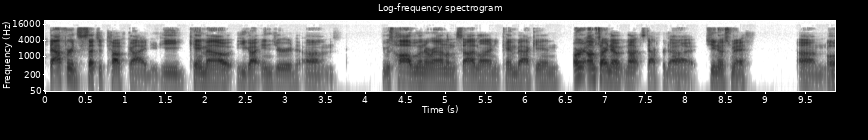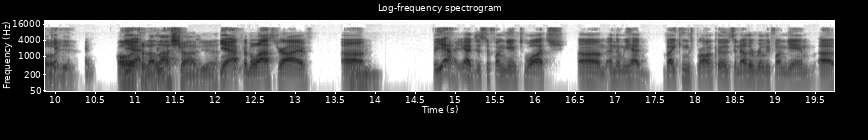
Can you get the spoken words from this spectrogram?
Stafford's such a tough guy, dude. He came out, he got injured. Um he was hobbling around on the sideline. He came back in. Or I'm sorry, no, not Stafford. Uh Geno Smith. Um Oh yeah. Oh, Yeah. for that last drive, yeah. Yeah, for the last drive. Um Mm. but yeah, yeah, just a fun game to watch. Um, and then we had Vikings Broncos, another really fun game. Uh,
